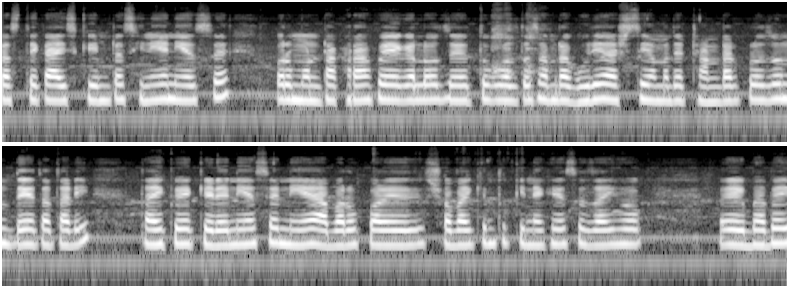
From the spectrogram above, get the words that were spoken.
কাছ থেকে আইসক্রিমটা ছিনিয়ে নিয়েছে। ওর মনটা খারাপ হয়ে গেল, যেহেতু বলতেছে আমরা ঘুরে আসছি আমাদের ঠান্ডার প্রয়োজন দে তাড়াতাড়ি। তাই করে কেড়ে নিয়েছে, নিয়ে আবারও পরে সবাই কিন্তু কিনে খেয়েছে, যাই হোক। এইভাবেই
